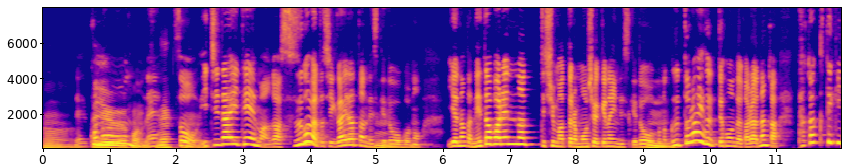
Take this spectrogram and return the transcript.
うん。でっていうこの本ですね。そう、ん一大テーマがすごい私意外だったんですけど、うんこの、いやなんかネタバレになってしまったら申し訳ないんですけど、うんこのグッドライフって本だから、なんか多角的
